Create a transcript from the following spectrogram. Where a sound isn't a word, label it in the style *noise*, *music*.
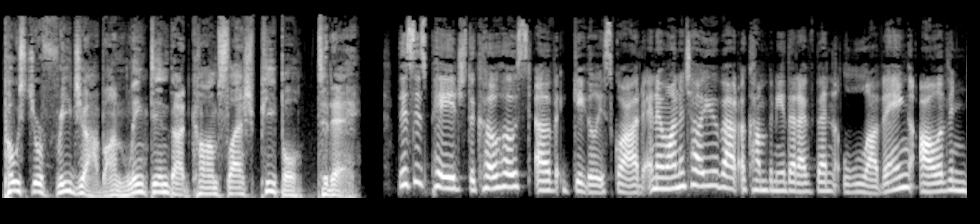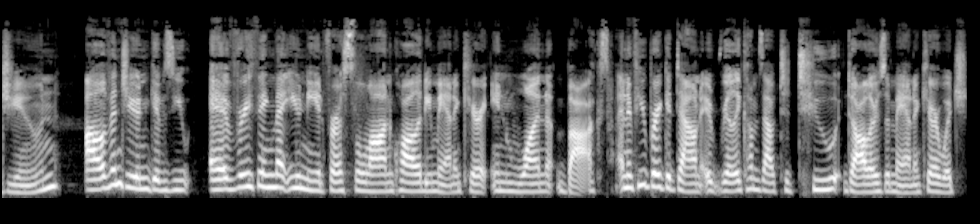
Post your free job on linkedin.com/people slash people today. This is Paige, the co-host of Giggly Squad, and I want to tell you about a company that I've been loving, Olive and June. Olive and June gives you everything that you need for a salon quality manicure in one box. And if you break it down, it really comes out to $2 a manicure, which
